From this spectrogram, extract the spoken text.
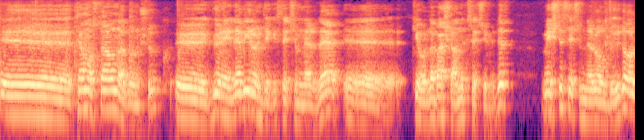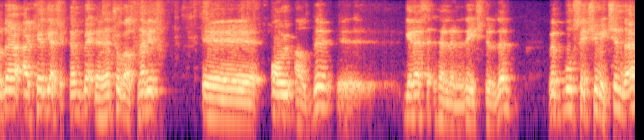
e, Temmuz'dan onunla konuştuk. E, Güney'de bir önceki seçimlerde e, ki orada başkanlık seçimidir. Meclis seçimleri olduğuydu. Orada Akel gerçekten beklenen çok altına bir e, oy aldı. E, genel sekreterlerini değiştirdi. Ve bu seçim için de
